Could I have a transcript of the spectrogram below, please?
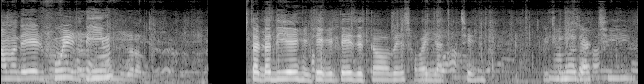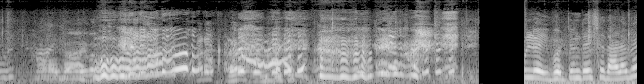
আমাদের ফুল টিম। রাস্তাটা দিয়ে হেঁটে হেঁটে যেতে হবে সবাই যাচ্ছে। যাচ্ছি। এই পর্যন্ত এসে দাঁড়াবে।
